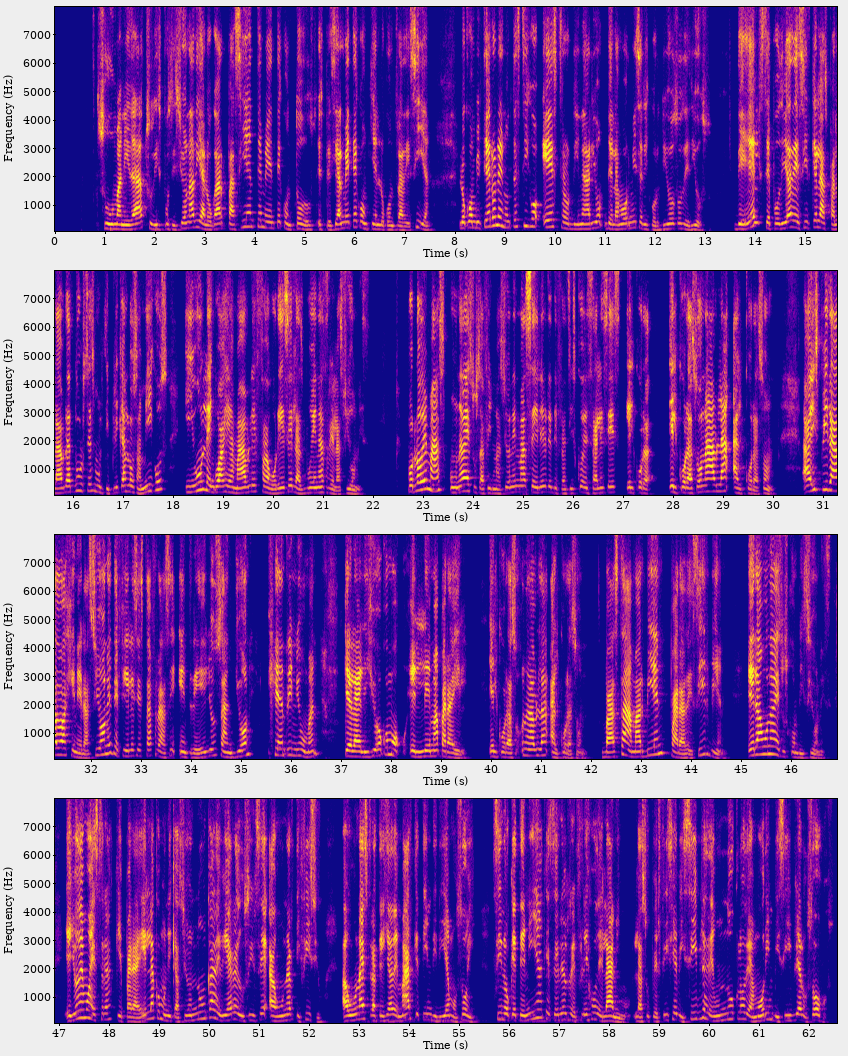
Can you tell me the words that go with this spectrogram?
su humanidad, su disposición a dialogar pacientemente con todos, especialmente con quien lo contradecía, lo convirtieron en un testigo extraordinario del amor misericordioso de Dios. De él se podía decir que las palabras dulces multiplican los amigos y un lenguaje amable favorece las buenas relaciones. Por lo demás, una de sus afirmaciones más célebres de Francisco de Sales es el, el corazón habla al corazón. Ha inspirado a generaciones de fieles esta frase, entre ellos San John Henry Newman, que la eligió como el lema para él. El corazón habla al corazón. Basta amar bien para decir bien. Era una de sus convicciones. Ello demuestra que para él la comunicación nunca debía reducirse a un artificio, a una estrategia de marketing, diríamos hoy, sino que tenía que ser el reflejo del ánimo, la superficie visible de un núcleo de amor invisible a los ojos.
